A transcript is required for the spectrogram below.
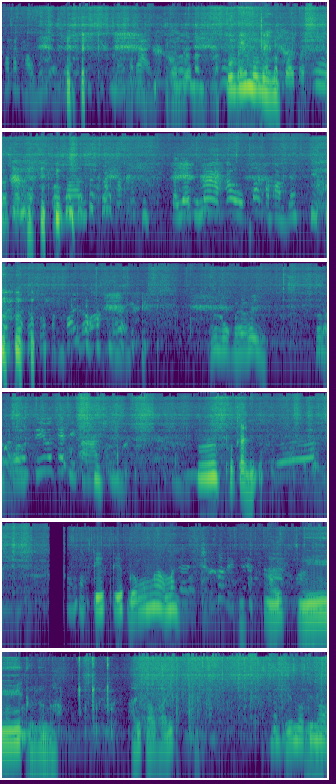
เพราะกันเฒ่าเบิ่แล้วเนี่ยก็ได้มุมบิมมุมบิมก็ยาสิมาเอาป้าทำอ่ำจัง อุ้ยลูกแม่เฮ้ยดูสิว่าแกสิขาดอืมพอกันเอาเก็บเก็บดอกงามๆมันไหนนี่กำลังงามไหเก่าไหเห็นบ่พี่น้อง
